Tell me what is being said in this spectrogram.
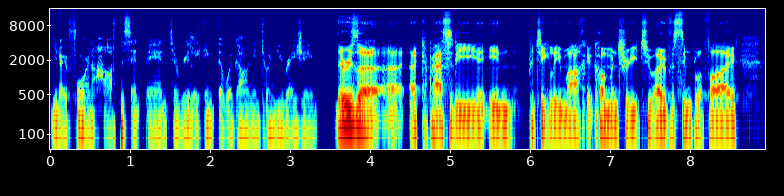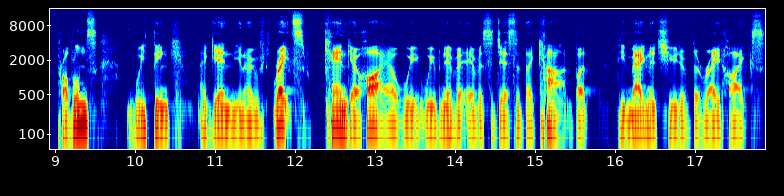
you know four and a half percent band to really think that we're going into a new regime. There is a, a, a capacity in particularly market commentary to oversimplify problems we think again, you know, rates can go higher. We we've never ever suggested they can't, but the magnitude of the rate hikes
